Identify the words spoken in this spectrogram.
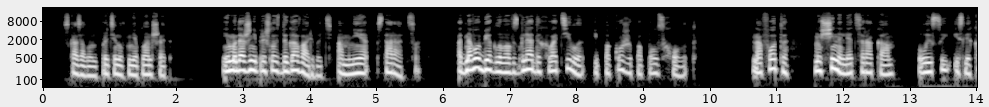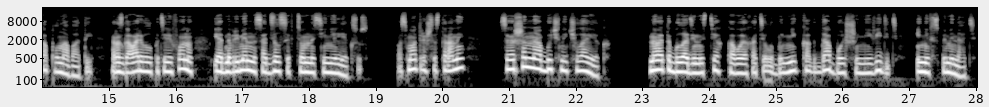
— сказал он, протянув мне планшет. Ему даже не пришлось договаривать, а мне стараться. Одного беглого взгляда хватило, и по коже пополз холод. На фото мужчина лет сорока, лысый и слегка полноватый, разговаривал по телефону и одновременно садился в темно синий «Лексус». Посмотришь со стороны — Совершенно обычный человек. Но это был один из тех, кого я хотела бы никогда больше не видеть и не вспоминать.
